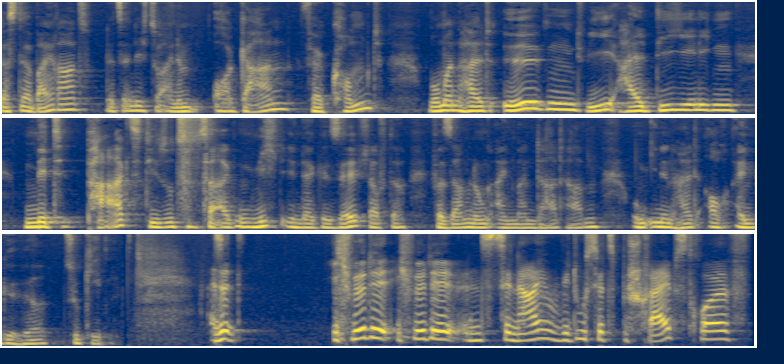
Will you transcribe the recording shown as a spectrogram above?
dass der Beirat letztendlich zu einem Organ verkommt, wo man halt irgendwie halt diejenigen mitparkt, die sozusagen nicht in der Gesellschafterversammlung ein Mandat haben, um ihnen halt auch ein Gehör zu geben. Also ich würde, ich würde ein Szenario, wie du es jetzt beschreibst, Rolf,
